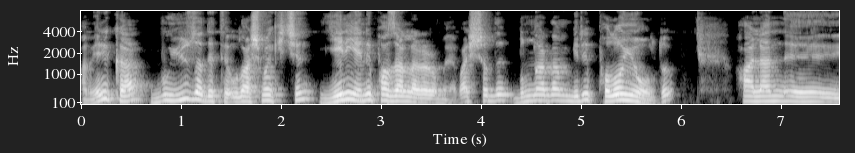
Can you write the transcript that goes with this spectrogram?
Amerika bu 100 adete ulaşmak için yeni yeni pazarlar aramaya başladı. Bunlardan biri Polonya oldu. Halen e,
